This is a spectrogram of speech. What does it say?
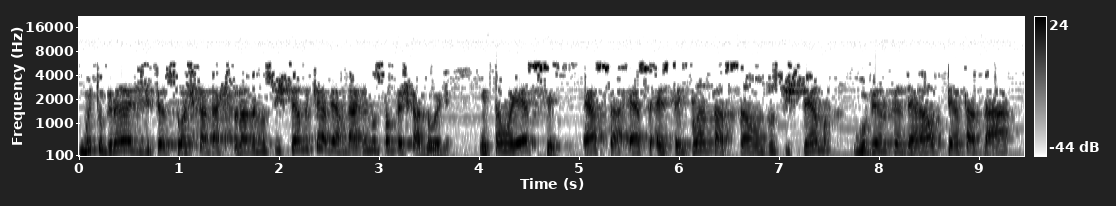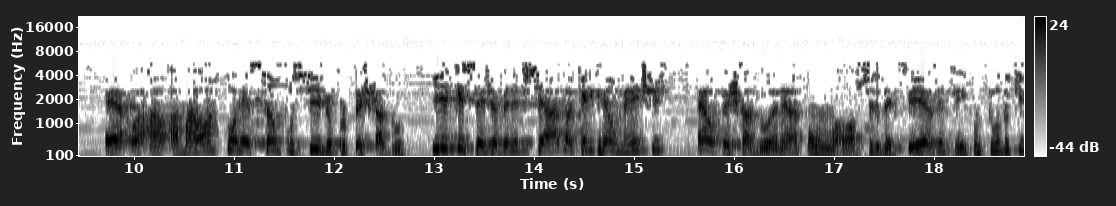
muito grande de pessoas cadastradas no sistema que, na verdade, não são pescadores. Então, esse, essa, essa, essa implantação do sistema, o governo federal tenta dar é, a, a, maior correção possível para o pescador e que seja beneficiado aquele que realmente é o pescador, né? com o auxílio defesa, enfim, com tudo que,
